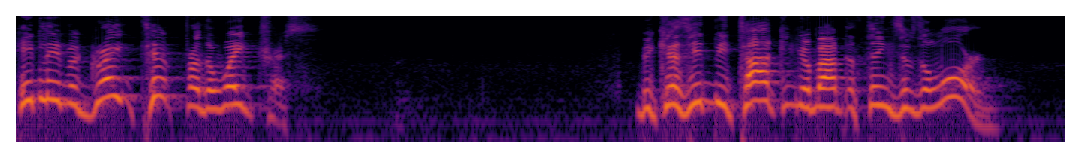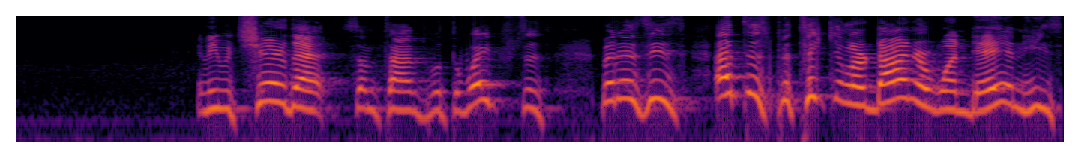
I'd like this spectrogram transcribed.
he'd leave a great tip for the waitress because he'd be talking about the things of the Lord. And he would share that sometimes with the waitresses But as he's at this particular diner one day and he's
